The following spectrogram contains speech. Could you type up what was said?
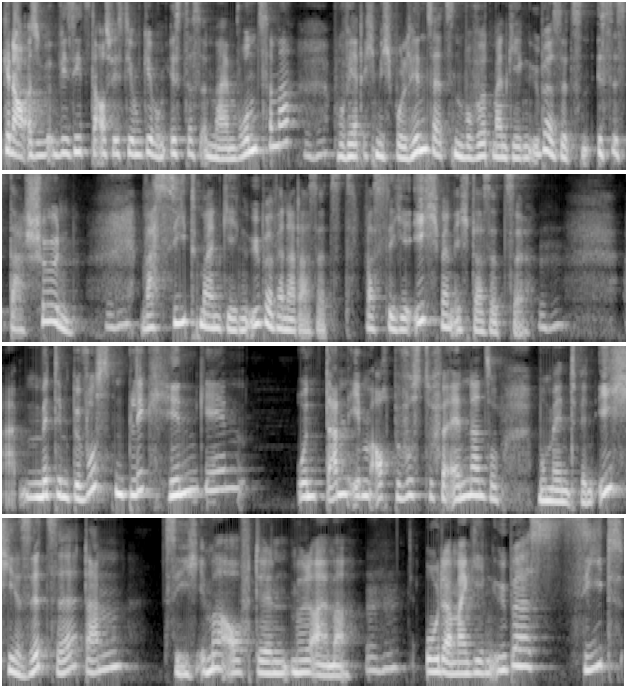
genau, also wie sieht's da aus, wie ist die Umgebung? Ist das in meinem Wohnzimmer? Mhm. Wo werde ich mich wohl hinsetzen? Wo wird mein Gegenüber sitzen? Ist es da schön? Mhm. Was sieht mein Gegenüber, wenn er da sitzt? Was sehe ich, wenn ich da sitze? Mit dem bewussten Blick hingehen und dann eben auch bewusst zu verändern, so, Moment, wenn ich hier sitze, dann sehe ich immer auf den Mülleimer. Mhm. Oder mein Gegenüber sieht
